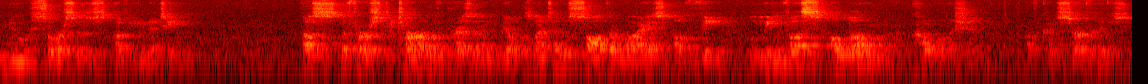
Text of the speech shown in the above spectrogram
new sources of unity. Thus, the first term of President Bill Clinton saw the rise of the Leave Us Alone coalition of conservatives,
